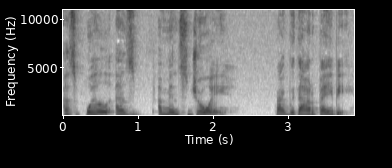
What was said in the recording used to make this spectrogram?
as well as immense joy, right, without a baby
